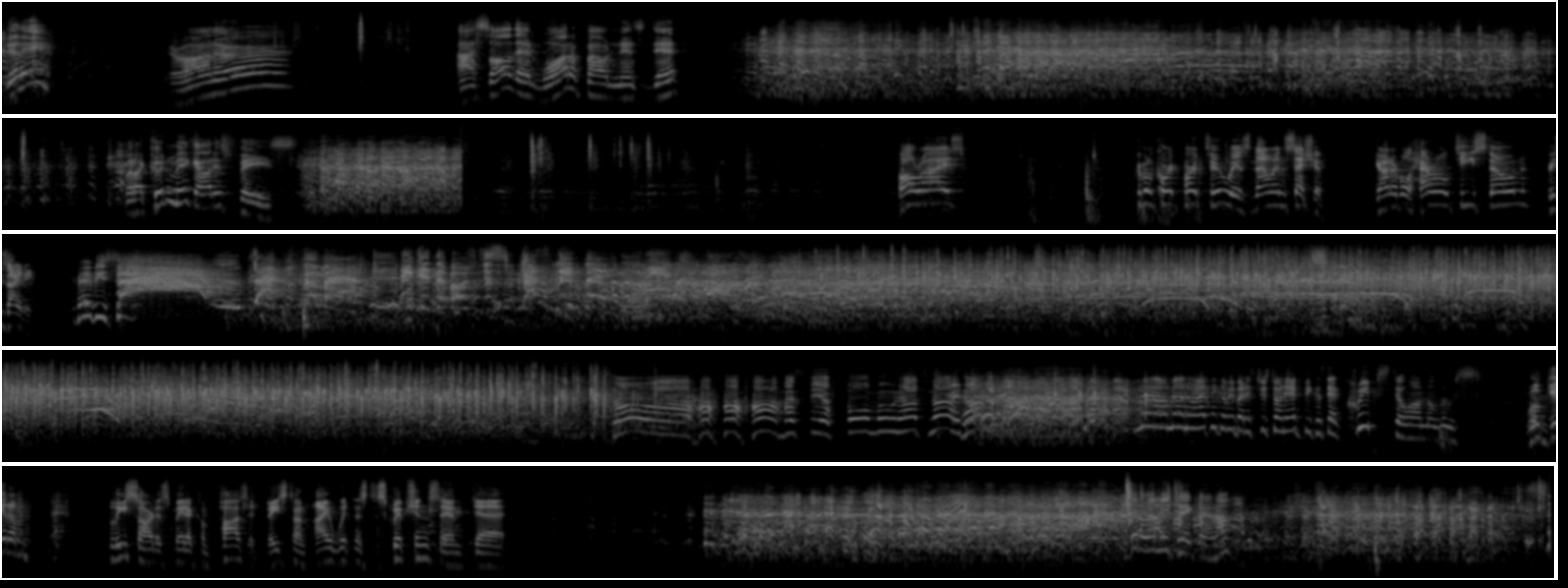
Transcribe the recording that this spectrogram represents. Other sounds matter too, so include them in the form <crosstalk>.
Billy? Your Honor? I saw that water fountain incident. But I couldn't make out his face. All rise. Criminal Court Part 2 is now in session. The Honorable Harold T. Stone presiding. You may be ah seated. He did the most disgusting thing! So, uh, ha ha ha, must be a full moon out tonight, huh? <laughs> No, no, no, I think everybody's just on edge because that creep's still on the loose. We'll get him. Police artists made a composite based on eyewitness descriptions and, uh, Better let me take that, huh? <laughs>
